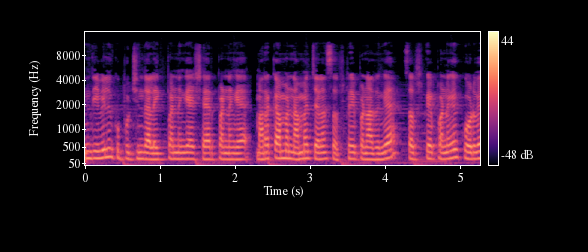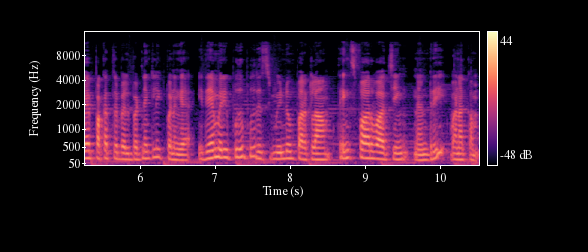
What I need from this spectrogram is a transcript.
இந்த வீலுக்கு பிடிச்சிருந்தா லைக் பண்ணுங்க ஷேர் பண்ணுங்க. மறக்காம நம்ம சேனல் சப்ஸ்கிரைப் பண்ணாதுங்க. சப்ஸ்கிரைப் பண்ணுங்க. கூடவே பக்கத்தில் பெல் பட்டனை கிளிக் பண்ணுங்க. இதே மாதிரி புது புது ரெசிபி மீண்டும் பார்க்கலாம். தேங்க்ஸ் ஃபார் வாட்சிங் நன்றி வணக்கம்.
